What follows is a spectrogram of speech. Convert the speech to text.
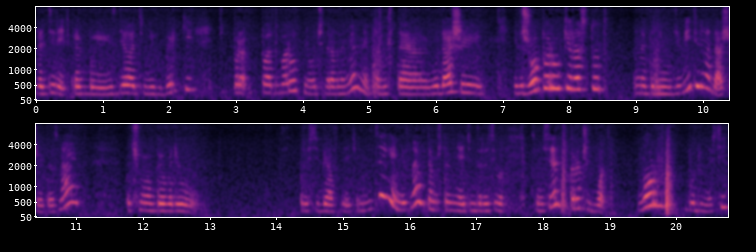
протереть? Как бы сделать в них дырки подворот не очень равномерный, потому что у Даши из жопы руки растут. Это не удивительно, Даша это знает. Почему я говорю про себя в третьем лице, я не знаю, потому что меня этим заразила Соня Сиренко. Короче, вот, норм буду носить,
